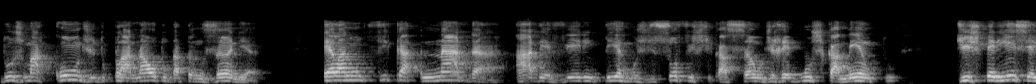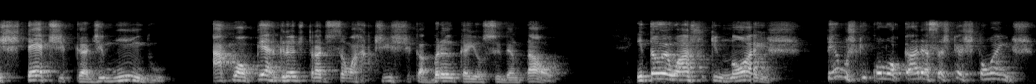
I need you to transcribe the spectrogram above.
dos Maconde do Planalto da Tanzânia, ela não fica nada a dever em termos de sofisticação, de rebuscamento, de experiência estética de mundo a qualquer grande tradição artística branca e ocidental. Então, eu acho que nós temos que colocar essas questões.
